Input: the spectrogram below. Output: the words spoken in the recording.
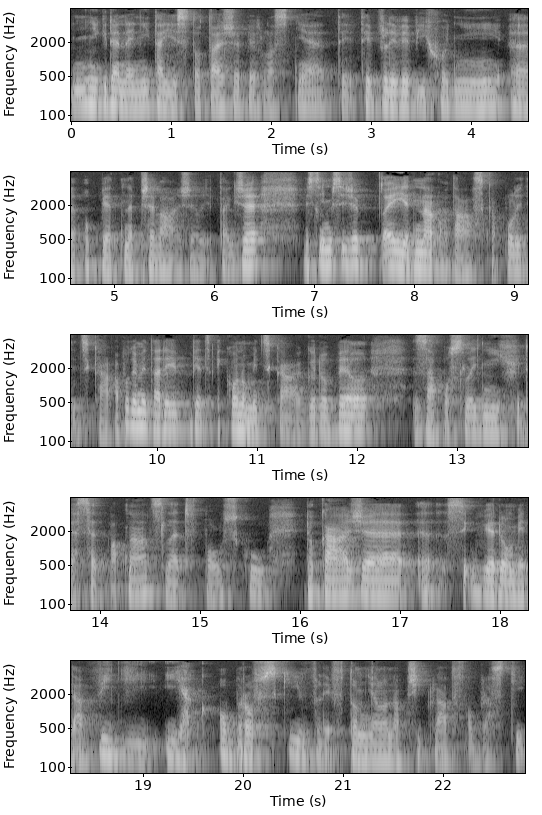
nikde není ta jistota, že by vlastně ty, ty vlivy východní eh, opět nepřevážely. Takže myslím si, že to je jedna otázka politická. A potom je tady věc ekonomická. Kdo byl za posledních 10-15 let v Polsku, dokáže eh, si uvědomit a vidí, jak obrovský vliv to mělo například v oblasti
